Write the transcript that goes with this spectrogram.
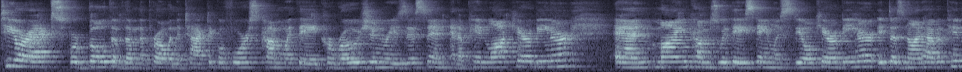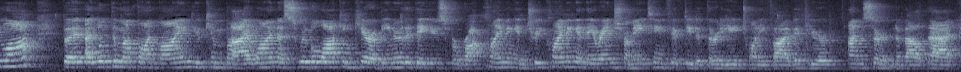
TRX for both of them, the Pro and the Tactical Force, come with a corrosion resistant and a pin lock carabiner and mine comes with a stainless steel carabiner. It does not have a pin lock, but I looked them up online. You can buy one, a swivel locking carabiner that they use for rock climbing and tree climbing, and they range from 1850 to 3825 if you're uncertain about that.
